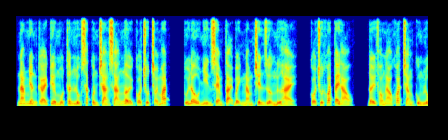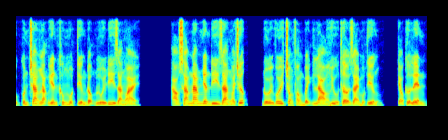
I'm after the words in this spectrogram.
Nam nhân cái kia một thân lục sắc quân trang sáng ngời có chút chói mắt, túi đầu nhìn xem tại bệnh nằm trên giường nữ hải, có chút khoát tay áo, đầy phòng áo khoác trắng cùng lục quân trang lặng yên không một tiếng động lui đi ra ngoài. Áo xám nam nhân đi ra ngoài trước, đối với trong phòng bệnh lao hưu thở dài một tiếng, kéo cửa lên,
